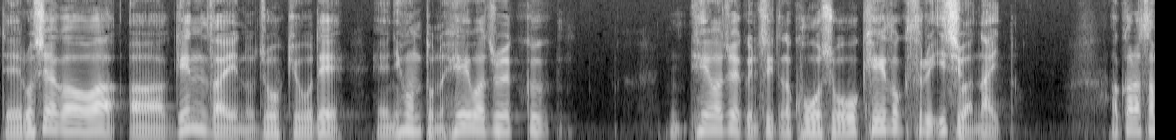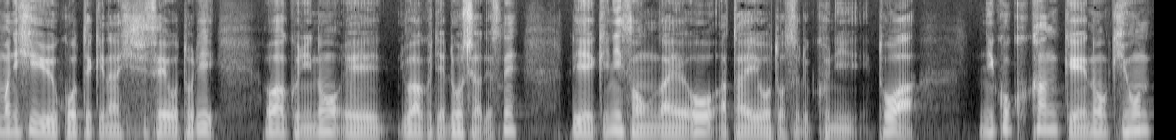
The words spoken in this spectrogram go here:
で、ロシア側は、あー現在の状況で、えー日本との平和条約、平和条約についての交渉を継続する意思はないと。あからさまに非友好的な姿勢を取り、我が国の、えー我が国でロシアですね、利益に損害を与えようとする国とは、二国関係の基本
